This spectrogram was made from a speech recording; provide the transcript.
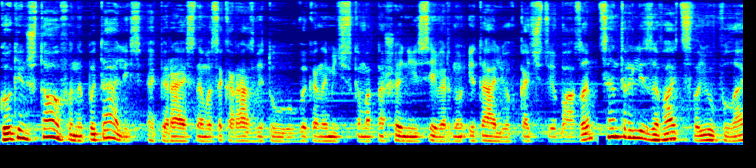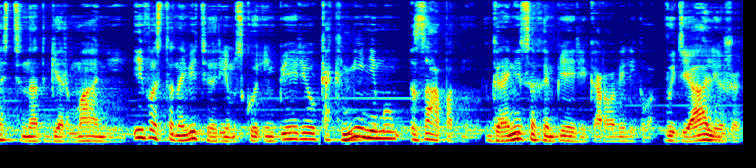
Гогенштауфены пытались, опираясь на высокоразвитую в экономическом отношении Северную Италию в качестве базы, централизовать свою власть над Германией и восстановить Римскую империю как минимум западную, в границах империи Карла Великого. В идеале же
